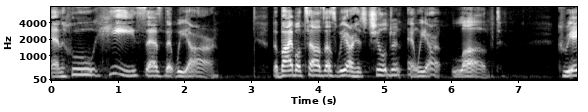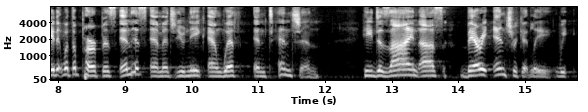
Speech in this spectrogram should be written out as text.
and who he says that we are. The Bible tells us we are his children and we are loved created with a purpose, in his image, unique and with intention. He designed us very intricately. We,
